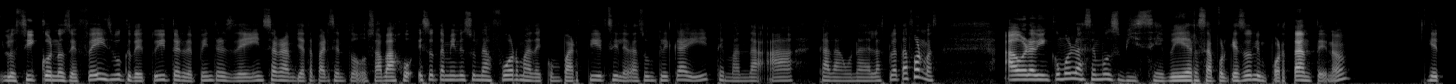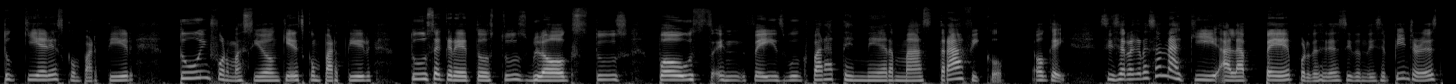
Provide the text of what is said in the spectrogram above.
los iconos de Facebook, de Twitter, de Pinterest, de Instagram, ya te aparecen todos abajo. Eso también es una forma de compartir, si le das un clic ahí, te manda a cada una de las plataformas. Ahora bien, ¿cómo lo hacemos viceversa? Porque eso es lo importante, ¿no? Que tú quieres compartir tu información, quieres compartir tus secretos, tus blogs, tus posts en Facebook para tener más tráfico. Ok, si se regresan aquí a la P, por decir así, donde dice Pinterest,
